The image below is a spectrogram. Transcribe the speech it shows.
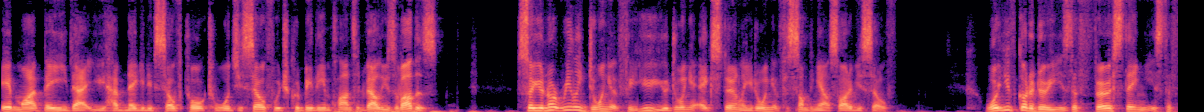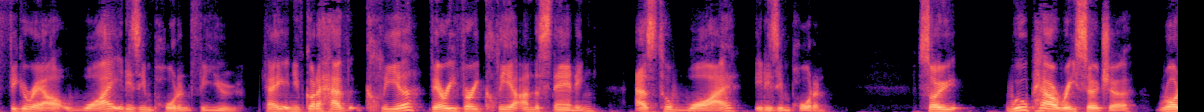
It might be that you have negative self talk towards yourself, which could be the implanted values of others. So you're not really doing it for you, you're doing it externally, you're doing it for something outside of yourself. What you've got to do is the first thing is to figure out why it is important for you. Okay. And you've got to have clear, very, very clear understanding as to why it is important. So, willpower researcher Roy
